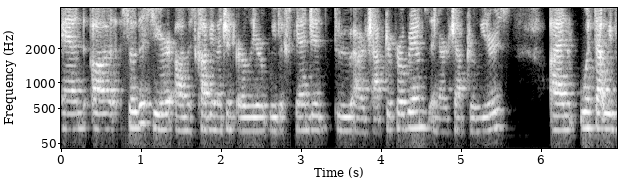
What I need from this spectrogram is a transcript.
And uh, so this year, um, as Kavya mentioned earlier, we've expanded through our chapter programs and our chapter leaders. And with that, we've,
